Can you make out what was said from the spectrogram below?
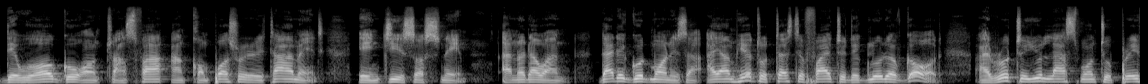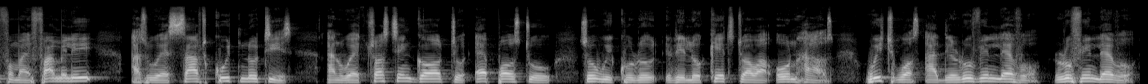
they will all go on transfer and compulsory retirement in Jesus' name. Another one. Daddy, good morning, sir. I am here to testify to the glory of God. I wrote to you last month to pray for my family as we were served quick notice and we're trusting God to help us to so we could re- relocate to our own house, which was at the roofing level, roofing level.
